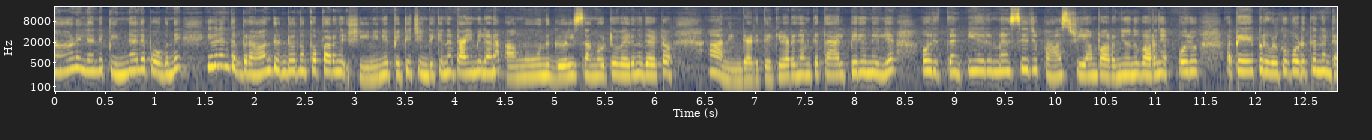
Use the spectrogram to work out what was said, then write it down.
നാണില്ല എന്റെ പിന്നാലെ പോകുന്നത് ഇവനെന്താ ഭ്രാന്ത് ഉണ്ടോ എന്നൊക്കെ പറഞ്ഞ് ഷീനിനെ പറ്റി ചിന്തിക്കുന്ന ടൈമിലാണ് ആ മൂന്ന് ഗേൾസ് അങ്ങോട്ട് വരുന്നത് കേട്ടോ. ആ നിന്റെ അടുത്തേക്ക് വരാൻ ഞങ്ങൾക്ക് താല്പര്യമൊന്നുമില്ല. ഒരുത്തൻ ഈ ഒരു മെസ്സേജ് പാസ് ചെയ്യാൻ പറഞ്ഞു എന്ന് പറഞ്ഞ് ഒരു പേപ്പർ ഇവൾക്ക് കൊടുക്കുന്നുണ്ട്.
